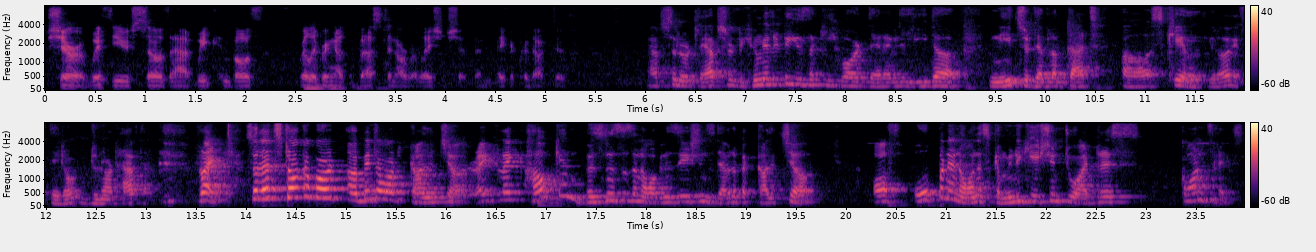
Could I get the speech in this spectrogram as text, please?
share it with you so that we can both really bring out the best in our relationship and make it productive. Absolutely, absolutely. Humility is the key word there. Every leader needs to develop that uh, skill. You know, if they don't do not have that, right? So let's talk about a bit about culture, right? Like, how can businesses and organizations develop a culture of open and honest communication to address conflicts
